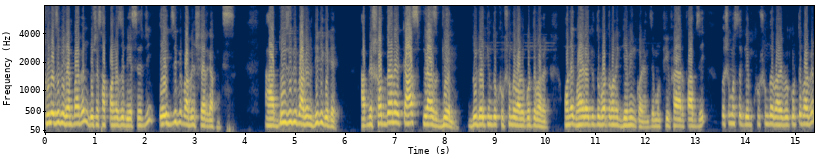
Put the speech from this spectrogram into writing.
ষোলো জিবি র্যাম পাবেন দুশো ছাপ্পান্ন জিবি এসএসডি এইট জিবি পাবেন শেয়ার গ্রাফিক্স আর দুই জিবি পাবেন ডেডিকেটেড আপনি সব ধরনের কাজ প্লাস গেম দুইটাই কিন্তু খুব সুন্দরভাবে করতে পারবেন। অনেক ভাইরা কিন্তু বর্তমানে গেমিং করেন, যেমন ফ্রি ফায়ার পাবজি। ওই সমস্ত গেম খুব সুন্দরভাবে করতে পারবেন।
